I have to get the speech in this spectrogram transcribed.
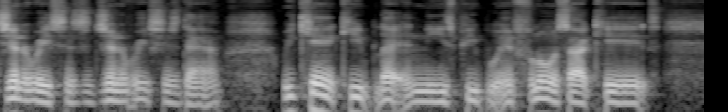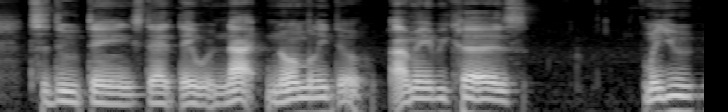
generations and generations down. We can't keep letting these people influence our kids to do things that they would not normally do. I mean, because when you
